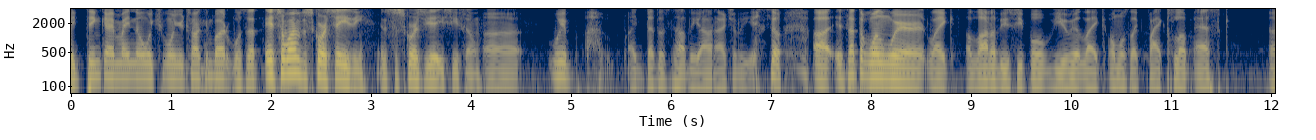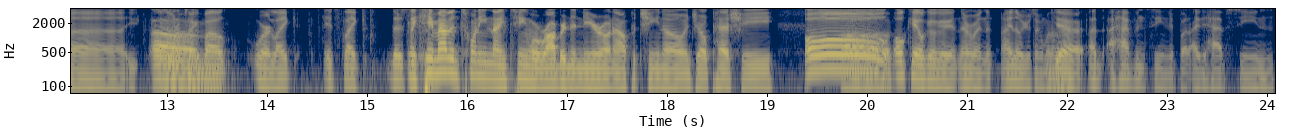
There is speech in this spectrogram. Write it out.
I think I might know which one you're talking about. Was that it's the one with the Scorsese. It's the Scorsese film. uh wait I, that doesn't help me out actually. So uh is that the one where like a lot of these people view it like almost like Fight Club esque? Uh, you, you know what I'm talking Um, about? Where like it's like there's It like came this- out in 2019 with Robert De Niro and Al Pacino and Joe Pesci. Oh, uh, okay, okay, okay. Never mind. I know what you're talking about. Yeah. I, I haven't seen it, but I have seen.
